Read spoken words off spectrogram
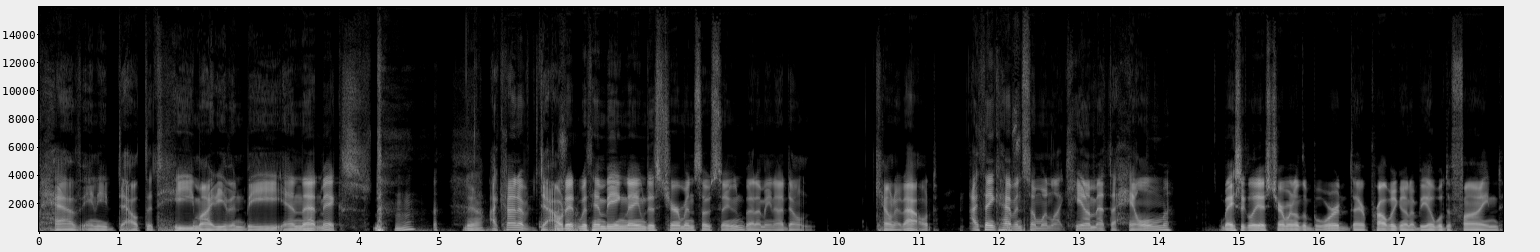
have any doubt that he might even be in that mix. hmm Yeah. I kind of doubt it with him being named as chairman so soon, but I mean, I don't count it out. I think having someone like him at the helm, basically as chairman of the board, they're probably going to be able to find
